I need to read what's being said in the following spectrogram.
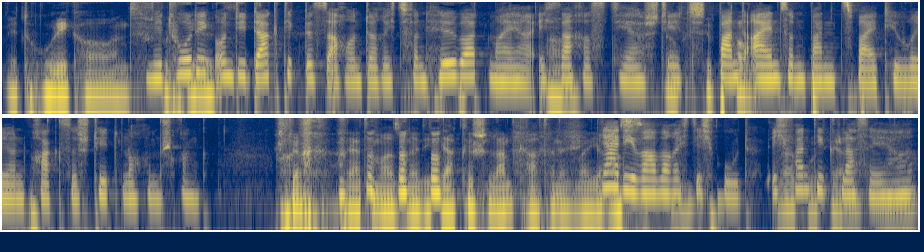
Methodiker und Methodik und Didaktik des Sachunterrichts von Hilbert Meyer. Ich ah, sage es dir, steht glaub, Band 1 und Band 2 Theorie und Praxis steht noch im Schrank. Stimmt, der hatte mal so eine didaktische Landkarte. Nennt man ja, die war aber richtig gut. Ich fand gut, die klasse, ja. Ja,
